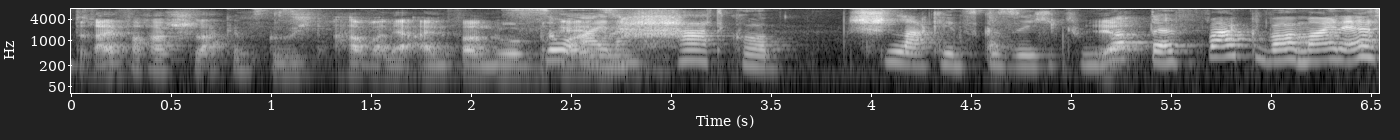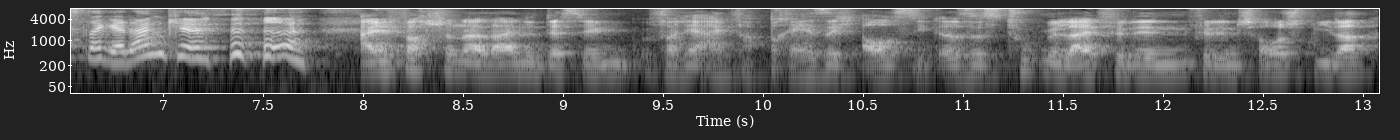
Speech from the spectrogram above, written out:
dreifacher Schlag ins Gesicht, ah, weil er einfach nur so ein Hardcore Schlag ins Gesicht. Ja. What the fuck war mein erster Gedanke. einfach schon alleine deswegen, weil er einfach bräsig aussieht. Also es tut mir leid für den, für den Schauspieler,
